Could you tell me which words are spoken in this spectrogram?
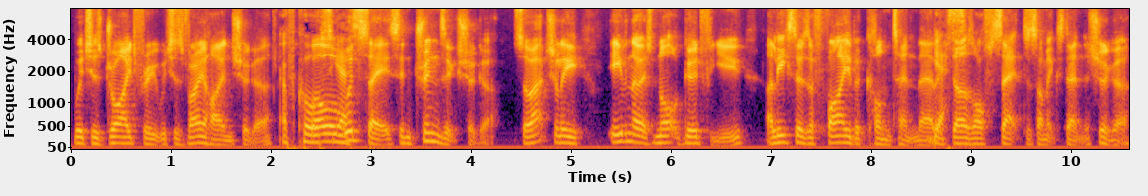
which is dried fruit, which is very high in sugar. Of course, Well, I would say it's intrinsic sugar. So actually, even though it's not good for you, at least there's a fiber content there Yes. that does offset to some extent the sugar.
